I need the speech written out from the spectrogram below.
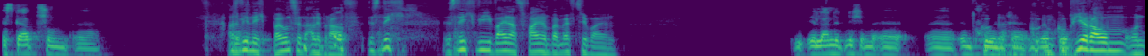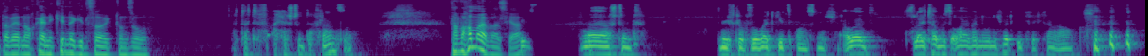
Es gab schon. Äh, also wir nicht. Bei uns sind alle brav. ist, nicht, ist nicht wie Weihnachtsfeiern beim FC Bayern. Ihr landet nicht im, äh, äh im Pool nachher. Im, im Kopierraum und da werden auch keine Kinder gezeugt und so. Ich dachte, ach ja, stimmt, der Franze. Da war mal was, ja? Ja, ja, stimmt. Nee, ich glaube, so weit geht es bei uns nicht. Aber vielleicht habe ich es auch einfach nur nicht mitgekriegt, keine Ahnung.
